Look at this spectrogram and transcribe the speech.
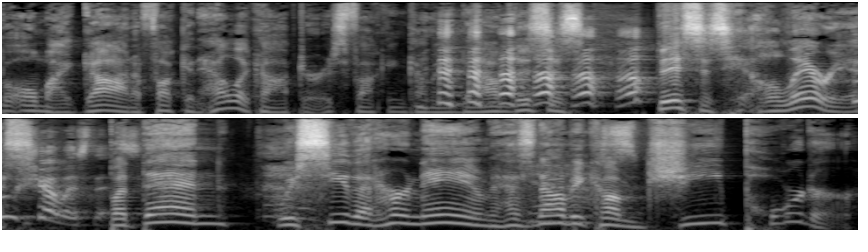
oh my god, a fucking helicopter is fucking coming down. This is this is hilarious. Whose show is this? But then we see that her name has now become G Porter,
